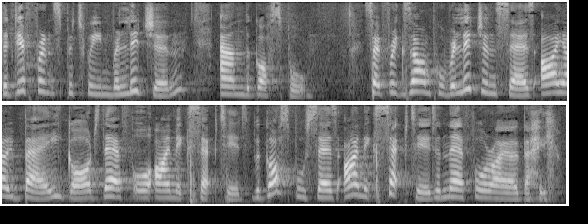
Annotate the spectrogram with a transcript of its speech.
the difference between religion and the gospel. So, for example, religion says, I obey God, therefore I'm accepted. The gospel says, I'm accepted and therefore I obey.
